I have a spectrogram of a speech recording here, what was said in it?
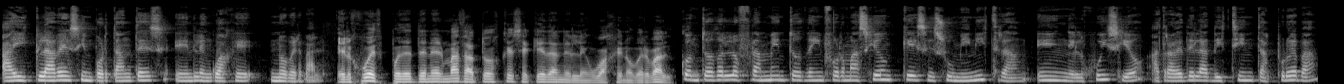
hay claves importantes en lenguaje no verbal. El juez puede tener más datos que se quedan en el lenguaje no verbal. Con todos los fragmentos de información que se suministran en el juicio a través de las distintas pruebas,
